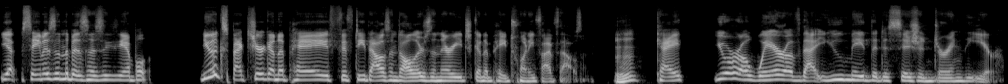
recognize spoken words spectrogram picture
Yep. Same as in the business example. You expect you're going to pay $50,000 and they're each going to pay 25000 mm-hmm. Okay. You're aware of that. You made the decision during the year.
